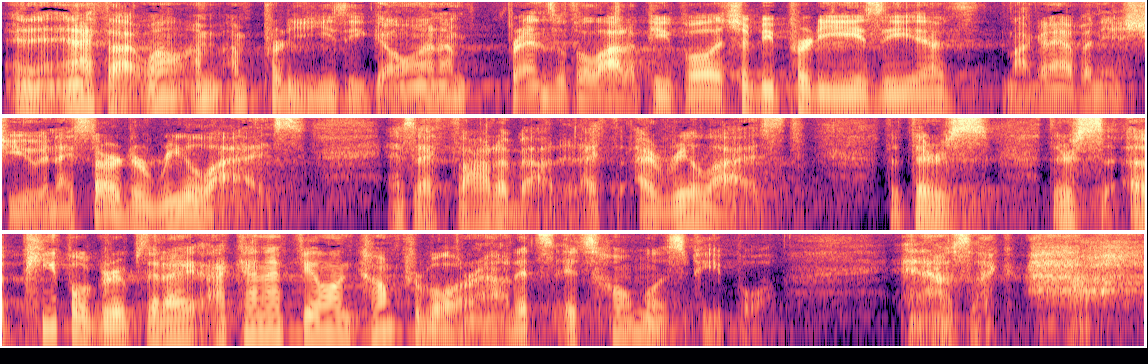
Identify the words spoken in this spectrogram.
And, and I thought, well, I'm, I'm pretty easygoing. I'm friends with a lot of people. It should be pretty easy. It's not going to have an issue. And I started to realize, as I thought about it, I, I realized that there's, there's a people group that I, I kind of feel uncomfortable around. It's, it's homeless people. And I was like, oh,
